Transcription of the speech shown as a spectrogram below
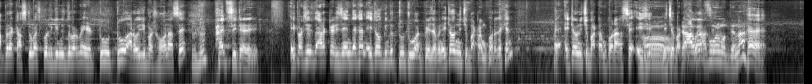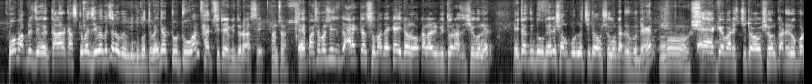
আপনারা কাস্টমাইজ করে কিনে নিতে পারবেন। এটা টু টু আর ওই যে পাশে হন আছে। ফাইভ সিটারের এই পাশে যদি আরেকটা ডিজাইন দেখেন এটাও কিন্তু টু টু ওয়ান পেয়ে যাবেন। এটাও নিচে বাটাম করা দেখেন। এটাও নিচে বাটাম করা আছে। এই যে নিচে বাটাম করা আছে। ফোমের মধ্যে না? হ্যাঁ। ফোম আপনি যে কালার কাস্টমার যেভাবে চান ওইভাবে কিন্তু করতে পারেন। এটা টু টু ওয়ান ফাইভ সিটারের ভিতরে আছে। আচ্ছা। এর পাশাপাশি যদি আরেকটা সোফা দেখে এটা র কালারের ভিতর আছে সেগুনের। এটা কিন্তু উঠাইলে সম্পূর্ণ চিটং সেগুন কাঠের উপর দেখেন. একেবারে চিটং সেগুন কাঠের উপর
